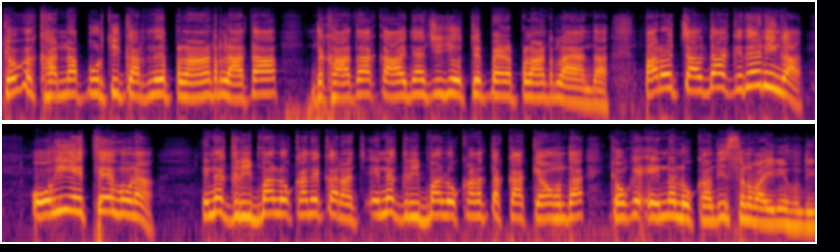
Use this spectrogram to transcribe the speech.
ਕਿਉਂਕਿ ਖਾਨਾ ਪੂਰਤੀ ਕਰਨ ਦੇ ਪਲਾਂਟ ਲਾਤਾ, ਦਿਖਾਤਾ ਕਾਗਜ਼ਾਂ 'ਚ ਜੀ, ਉੱਥੇ ਪੈ- ਪਲਾਂਟ ਲਾ ਜਾਂਦਾ। ਪਰ ਉਹ ਚੱਲਦਾ ਕਿਤੇ ਨਹੀਂਗਾ। ਉਹੀ ਇੱਥੇ ਹੋਣਾ ਇਹਨਾਂ ਗਰੀਬਾਂ ਲੋਕਾਂ ਦੇ ਘਰਾਂ 'ਚ, ਇਹਨਾਂ ਗਰੀਬਾਂ ਲੋਕਾਂ ਨਾਲ ਧੱਕਾ ਕਿਉਂ ਹੁੰਦਾ? ਕਿਉਂਕਿ ਇਹਨਾਂ ਲੋਕਾਂ ਦੀ ਸੁਣਵਾਈ ਨਹੀਂ ਹੁੰਦੀ।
